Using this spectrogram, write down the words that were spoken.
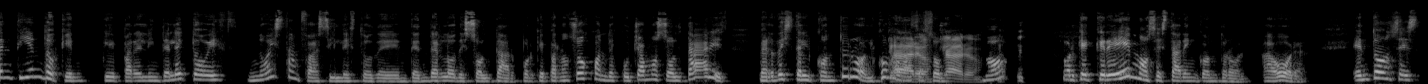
entiendo que, que, para el intelecto es, no es tan fácil esto de entenderlo de soltar, porque para nosotros cuando escuchamos soltar es, perdiste el control. ¿Cómo vas a soltar? ¿no? Porque creemos estar en control ahora. Entonces,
